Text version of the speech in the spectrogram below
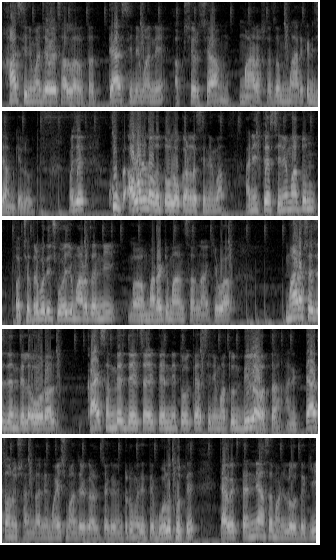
हा सिनेमा ज्यावेळेस आला होता त्या सिनेमाने अक्षरशः महाराष्ट्राचं मार्केट जाम केलं होतं. म्हणजे खूप आवडला होता तो लोकांना सिनेमा आणि त्या सिनेमातून छत्रपती शिवाजी महाराजांनी म- मराठी माणसांना किंवा महाराष्ट्राच्या जनतेला ओव्हरऑल काय संदेश द्यायचा आहे त्यांनी तो त्या सिनेमातून दिला होता. आणि त्याच अनुषंगाने महेश मांजरेकरच्या इंटरव्ह्यूमध्ये ते बोलत होते. त्यावेळेस त्यांनी असं म्हटलं होतं की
